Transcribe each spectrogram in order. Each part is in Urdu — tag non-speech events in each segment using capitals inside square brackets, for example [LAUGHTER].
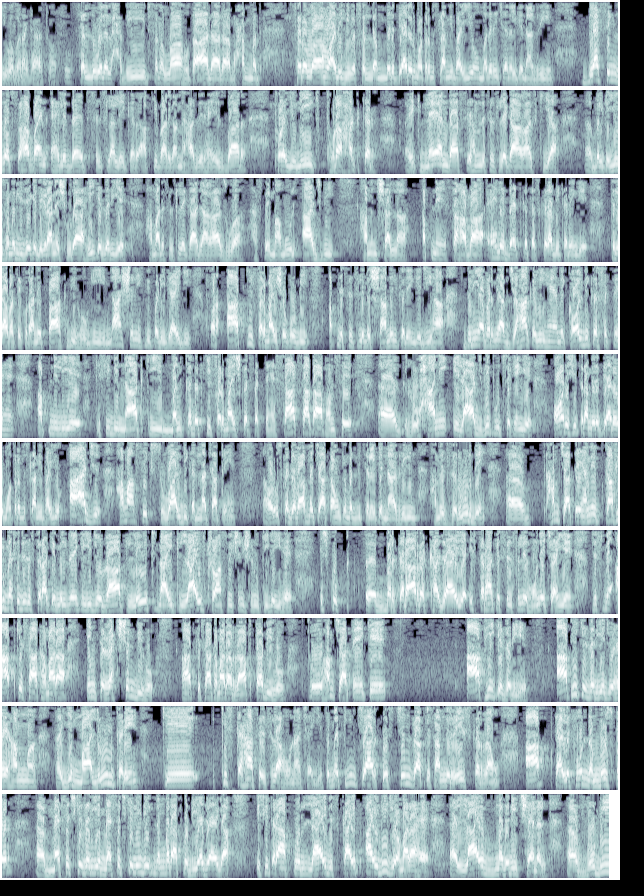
وبرکاتہ. صلو علی الحبیب صلی اللہ تعالی علی محمد صلی اللہ علیہ وسلم. میرے پیارے اور محترم اسلامی بھائیوں، مدنی چینل کے ناظرین بلیسنگز آف صحابہ ان اہل بیت سلسلہ لے کر آپ کی بارگاہ میں حاضر ہیں. اس بار تھوڑا یونیک تھوڑا ہٹ کر ایک نئے انداز سے ہم نے سلسلے کا آغاز کیا. بلکہ یوں سمجھ لیجیے کہ نگران شورا ہی کے ذریعے ہمارے سلسلے کا آج آغاز ہوا۔ حسب معمول آج بھی ہم انشاءاللہ اپنے صحابہ اہل بیت کا تذکرہ بھی کریں گے۔ تلاوت قرآن پاک بھی ہوگی ناز شریف بھی پڑھی جائے گی اور آپ کی فرمائشوں کو بھی اپنے سلسلے میں شامل کریں گے۔ جی ہاں دنیا بھر میں آپ جہاں کہیں ہیں، ہمیں کال بھی کر سکتے ہیں۔ اپنے لیے کسی بھی نعت کی منقبت کی فرمائش کر سکتے ہیں۔ ساتھ ساتھ آپ ہم سے روحانی علاج بھی پوچھ سکیں گے۔ اور اسی طرح میرے پیارے اور محترم اسلامی بھائیوں، آج ہم آپ سے ایک سوال بھی کرنا چاہتے ہیں اور اس کا جواب میں چاہتا ہوں کہ مدنی چینل کے ناظرین ہمیں ضرور دیں۔ ہم چاہتے ہیں، ہمیں کافی میسیجز اس طرح کے مل رہے ہیں کہ یہ جو رات لیٹ نائٹ لائیو ٹرانسمیشن شروع کی گئی ہے، اس کو برقرار رکھا جائے یا اس طرح کے سلسلے ہونے چاہیے جس میں آپ کے ساتھ ہمارا انٹریکشن بھی ہو، آپ کے ساتھ ہمارا رابطہ بھی ہو۔ تو ہم چاہتے ہیں کہ آپ ہی کے ذریعے، آپ ہی کے ذریعے جو ہے ہم یہ معلوم کریں کہ کس طرح سلسلہ ہونا چاہیے؟ تو میں تین چار کوشچنز آپ کے سامنے ریز کر رہا ہوں۔ آپ ٹیلی فون نمبرس پر میسج کے ذریعے میسج کے لیے بھی ایک نمبر آپ کو دیا جائے گا۔ اسی طرح آپ کو لائیو اسکائپ آئی ڈی جو ہمارا ہے لائیو مدنی چینل وہ بھی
